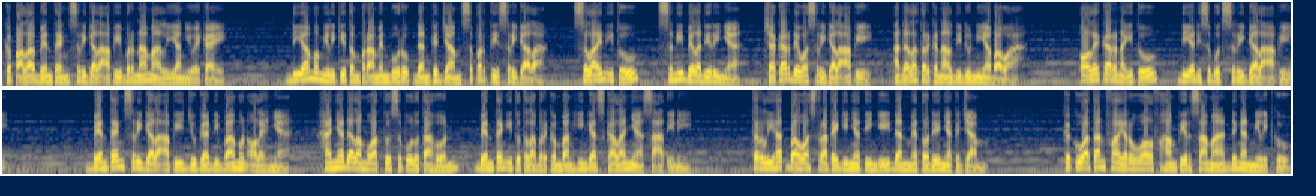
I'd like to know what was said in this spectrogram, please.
kepala benteng serigala api bernama Liang Yuekai. Dia memiliki temperamen buruk dan kejam seperti serigala. Selain itu, seni bela dirinya, cakar dewa serigala api, adalah terkenal di dunia bawah. Oleh karena itu, dia disebut serigala api. Benteng serigala api juga dibangun olehnya. Hanya dalam waktu 10 tahun, benteng itu telah berkembang hingga skalanya saat ini. Terlihat bahwa strateginya tinggi dan metodenya kejam. Kekuatan Firewolf hampir sama dengan milikku.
